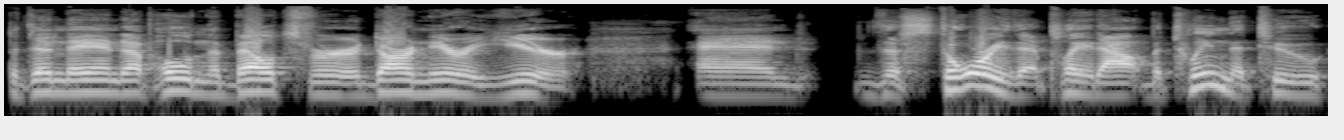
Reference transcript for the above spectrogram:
but then they end up holding the belts for darn near a year, and the story that played out between the two.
